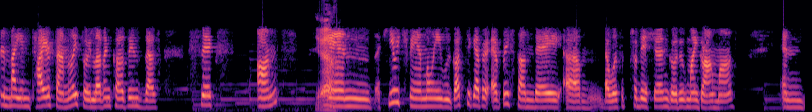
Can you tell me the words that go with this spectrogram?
and my entire family. So eleven cousins. That's six aunts Yeah. and a huge family. We got together every Sunday. Um, that was a tradition. Go to my grandma's and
